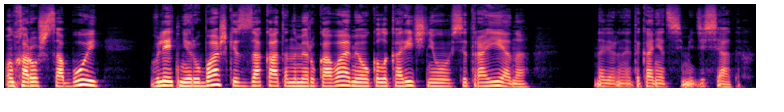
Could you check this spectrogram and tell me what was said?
Он хорош собой — в летней рубашке с закатанными рукавами около коричневого Ситроена. Наверное, это конец 70-х.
